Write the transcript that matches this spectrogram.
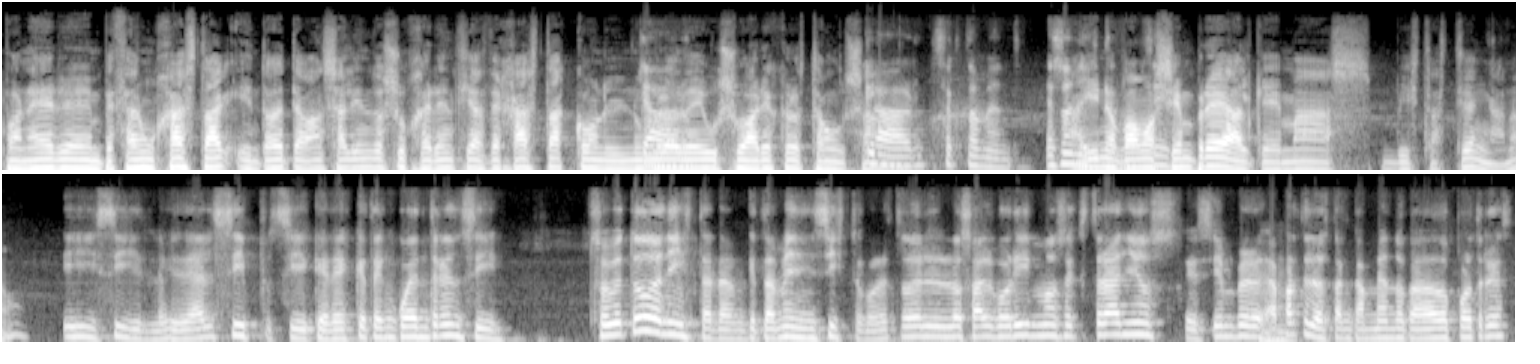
poner, empezar un hashtag y entonces te van saliendo sugerencias de hashtag con el número Claro. de usuarios que lo están usando. Claro, exactamente. Eso Ahí nos vamos sí. siempre al que más vistas tenga, ¿no? Y sí, lo ideal sí, si querés que te encuentren, sí. Sobre todo en Instagram, que también insisto, con esto de los algoritmos extraños, que siempre, aparte lo están cambiando cada dos por tres,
